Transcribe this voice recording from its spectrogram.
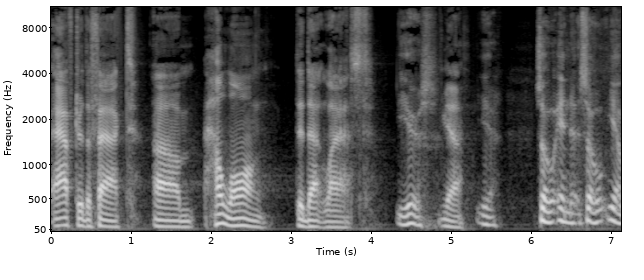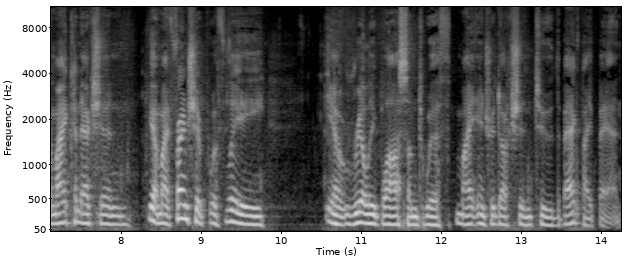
after the fact, um, how long did that last? years. Yeah, Yeah. So and so yeah, my connection, yeah, my friendship with Lee, you know, really blossomed with my introduction to the bagpipe band.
